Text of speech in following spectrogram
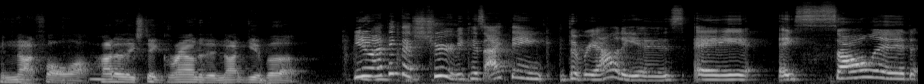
and not fall off how do they stay grounded and not give up You know, I think that's true because I think the reality is a a solid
